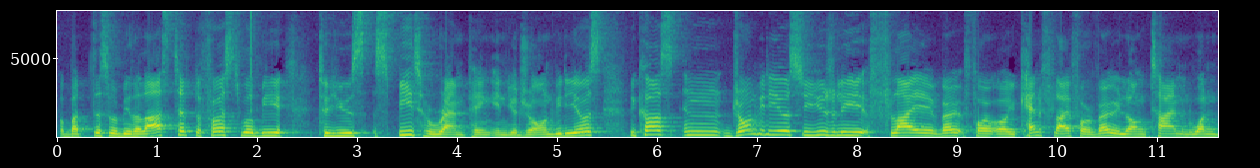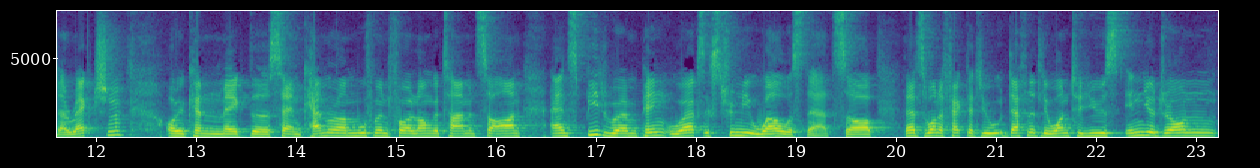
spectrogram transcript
But this will be the last tip. The first will be to use speed ramping in your drone videos because in drone videos you usually fly very for or you can fly for a very long time in one direction or you can make the same camera movement for a longer time and so on. And speed ramping works extremely well with that. So that's one effect that you definitely want to use in your drone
